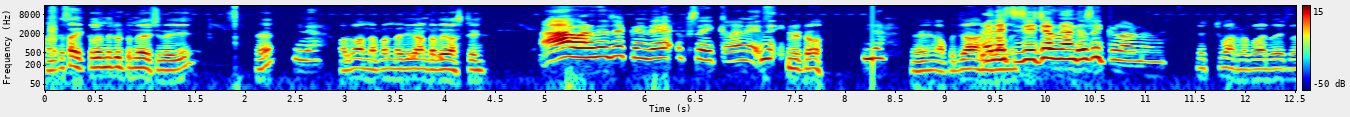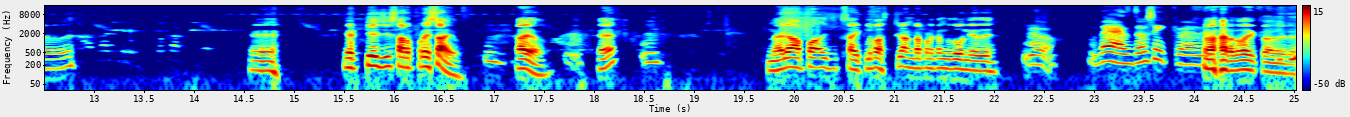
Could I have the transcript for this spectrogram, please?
നിനക്ക് സൈക്കിൾ നിന്ന് കിട്ടുന്ന ചോദിച്ചു ഏഹ് അവിടെ വന്നപ്പോ എന്താ കണ്ടത് ഫസ്റ്റ് ചെക്കന്റെ സൈക്കിളാണ്. കേട്ടോ ചേച്ചി അറിഞ്ഞ സൈക്കിളാണ് നെറ്റ് പറഞ്ഞപ്പോ അതിന്റെ സൈക്കിളാണ് ഞെട്ടി വെച്ച് സർപ്രൈസ് ആയോ? ആയോ? ഏ. എന്നാലും അപ്പൊ സൈക്കിൾ ഫസ്റ്റ് കണ്ടപ്പോ എന്താ തോന്നിയത്? സൈക്കിളാണ്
